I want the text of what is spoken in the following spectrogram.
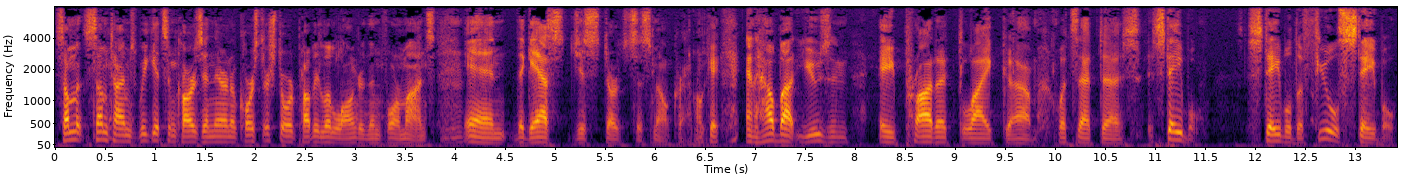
some sometimes we get some cars in there, and of course they're stored probably a little longer than four months, mm-hmm. and the gas just starts to smell crap. Okay. And how about using a product like um, what's that? Uh, Sta-Bil Sta-Bil, the fuel Sta-Bil.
